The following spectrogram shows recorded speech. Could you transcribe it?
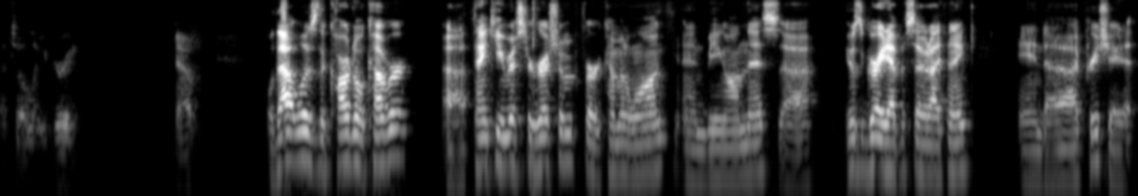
I totally agree. Yep. Well, that was the Cardinal cover. Uh, thank you, Mr. Grisham, for coming along and being on this. Uh, it was a great episode, I think, and uh, I appreciate it.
